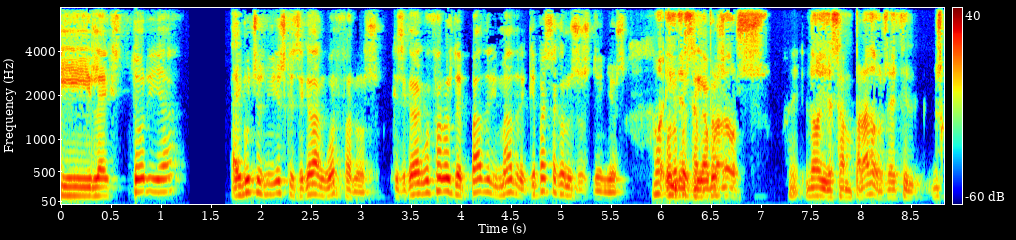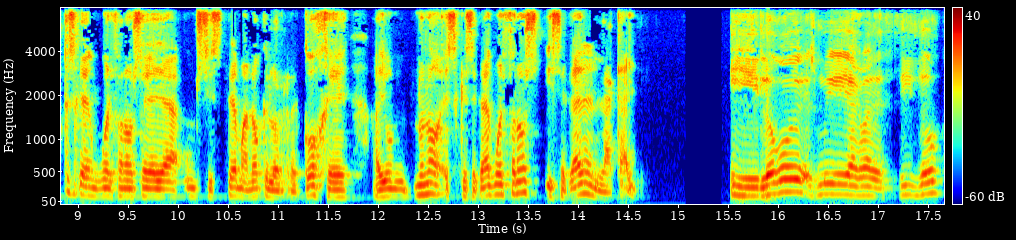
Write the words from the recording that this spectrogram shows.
Y la historia, hay muchos niños que se quedan huérfanos, que se quedan huérfanos de padre y madre. ¿Qué pasa con esos niños? No, bueno, y pues desamparados. Digamos... No, y desamparados. Es decir, no es que se queden huérfanos y haya un sistema ¿no? que los recoge. Hay un... No, no, es que se quedan huérfanos y se quedan en la calle. Y luego es muy agradecido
